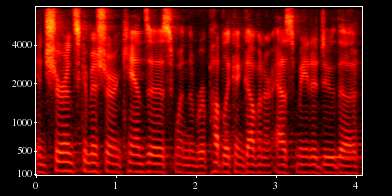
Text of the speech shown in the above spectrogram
insurance commissioner in Kansas when the Republican governor asked me to do the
